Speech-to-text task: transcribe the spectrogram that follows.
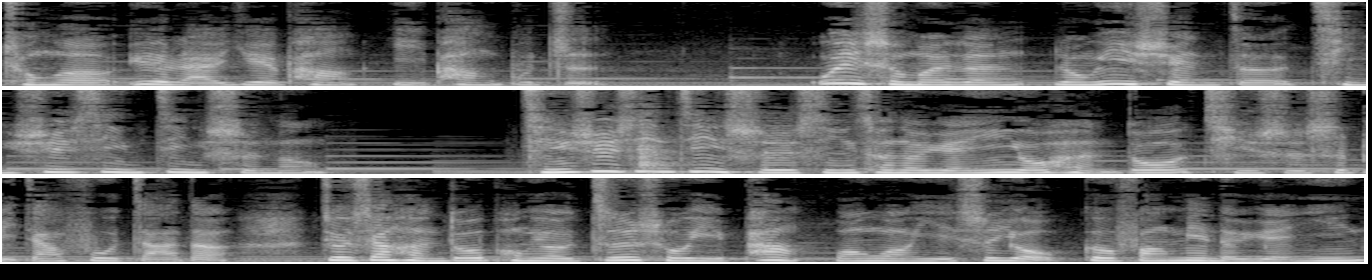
从而越来越胖，一胖不止。为什么人容易选择情绪性进食呢？情绪性进食形成的原因有很多，其实是比较复杂的。就像很多朋友之所以胖，往往也是有各方面的原因。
